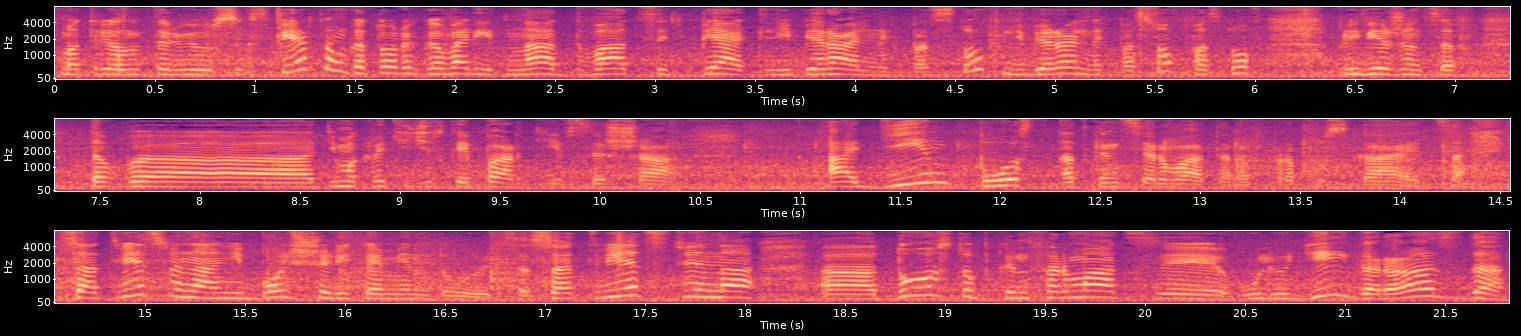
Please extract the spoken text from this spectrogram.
смотрел интервью с экспертом, который говорит, на 25 либеральных постов, либеральных постов, постов приверженцев э, демократической партии в США, один пост от консерваторов пропускается. Соответственно, они больше рекомендуются. Соответственно, э, доступ к информации у людей гораздо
